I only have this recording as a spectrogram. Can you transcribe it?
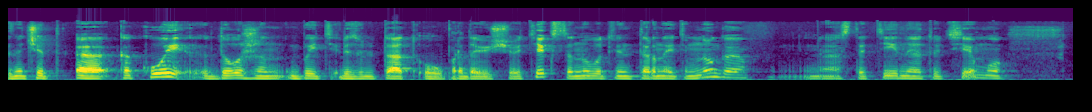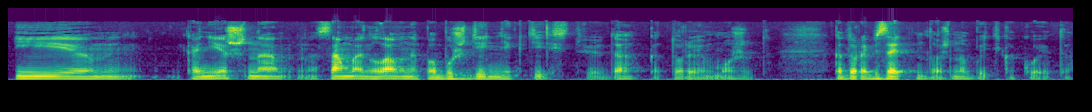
Значит, э, какой должен быть результат у продающего текста? Ну вот в интернете много э, статей на эту тему, и, конечно, самое главное побуждение к действию, да, которое может, которое обязательно должно быть какое-то.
